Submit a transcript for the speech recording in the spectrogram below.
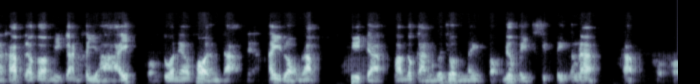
นะครับ แล้วก็มีการขยายของตัวแนวท่อต่างๆเนี่ยให้รองรับที่จะความต้องการของประชาชนในต่อเนื่องไปอีกสิบปีข้างหน้าครับขอขอ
